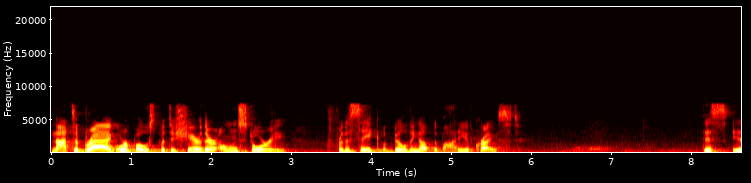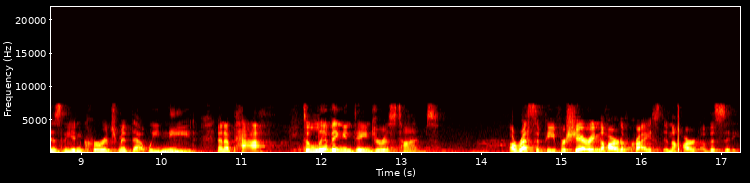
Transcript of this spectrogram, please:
not to brag or boast, but to share their own story for the sake of building up the body of Christ. This is the encouragement that we need and a path to living in dangerous times a recipe for sharing the heart of Christ in the heart of the city.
